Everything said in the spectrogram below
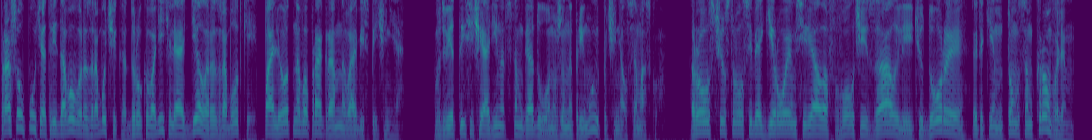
прошел путь от рядового разработчика до руководителя отдела разработки полетного программного обеспечения. В 2011 году он уже напрямую подчинялся Маску. Роуз чувствовал себя героем сериалов «Волчий зал» или «Тюдоры», этаким Томасом Кромвелем,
